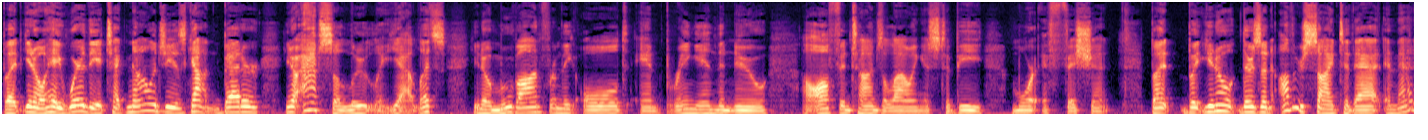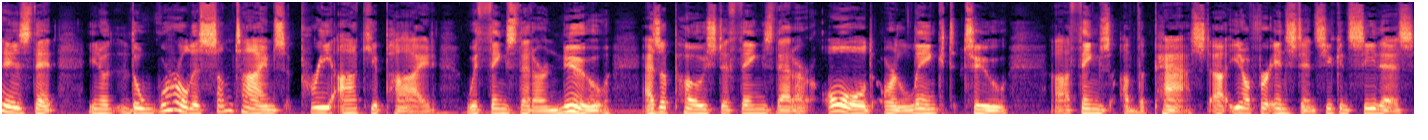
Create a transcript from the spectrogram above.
but you know, hey, where the technology has gotten better, you know, absolutely, yeah. Let's you know move on from the old and bring in the new oftentimes allowing us to be more efficient. But but you know, there's an other side to that, and that is that you know the world is sometimes preoccupied with things that are new as opposed to things that are old or linked to uh, things of the past. Uh, you know, for instance, you can see this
